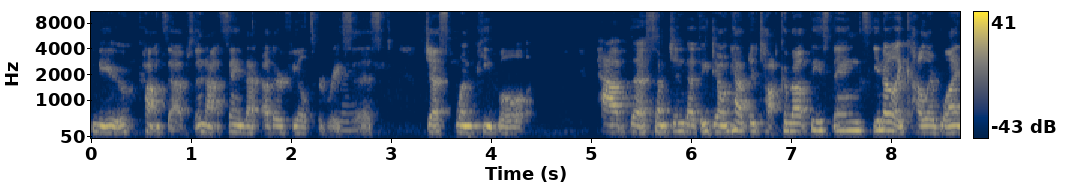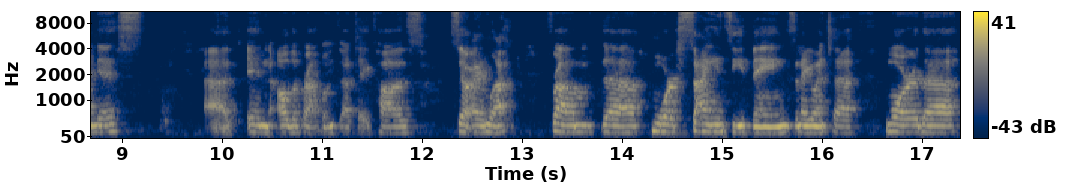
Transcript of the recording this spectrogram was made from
new concepts and not saying that other fields are racist. Just when people have the assumption that they don't have to talk about these things, you know, like color blindness uh, and all the problems that they cause. So I left from the more sciency things and I went to more the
